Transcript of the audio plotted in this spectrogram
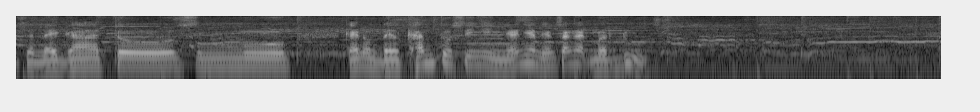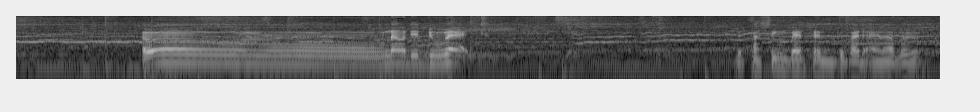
It's a legato, smooth, kind of bel canto singing. Nyanyian yang sangat merdu. Oh, now they duet. The passing baton kepada Annabelle.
